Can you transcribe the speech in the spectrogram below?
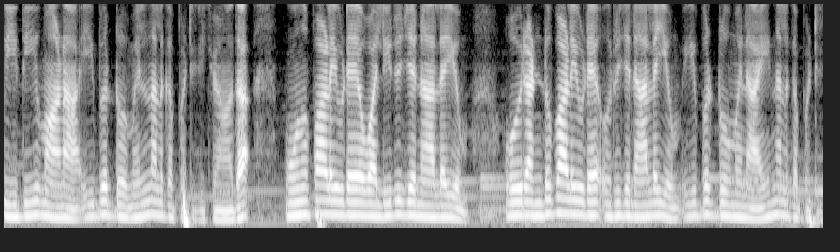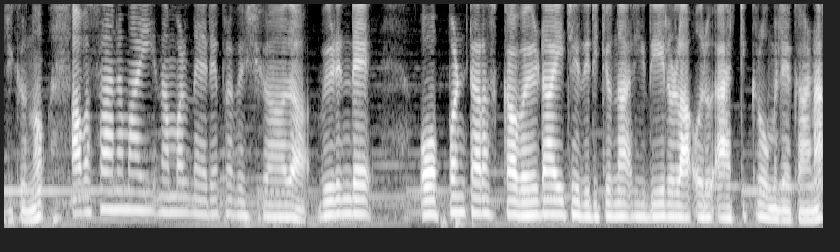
വീതിയുമാണ് ഈ ബെഡ്റൂമിൽ നൽകപ്പെട്ടിരിക്കുന്നത്. മൂന്ന് പാളിയുടെ വലിയൊരു ജനാലയും രണ്ടു പാളിയുടെ ഒരു ജനാലയും ഈ ബെഡ്റൂമിനായി നൽകപ്പെട്ടിരിക്കുന്നു. അവസാനമായി നമ്മൾ നേരെ പ്രവേശിക്കുന്നത് വീടിന്റെ ഓപ്പൺ ടെറസ് കവേർഡായി ചെയ്തിരിക്കുന്ന രീതിയിലുള്ള ഒരു ആറ്റിക് റൂമിലേക്കാണ്.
